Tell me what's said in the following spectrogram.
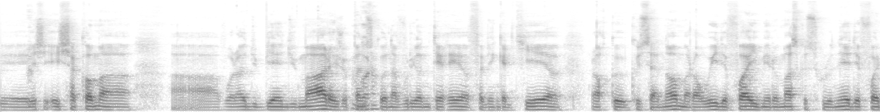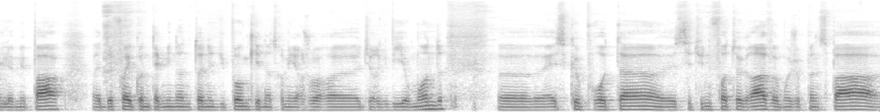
Et, et, chaque homme a, voilà, du bien et du mal. Et je pense qu'on a voulu enterrer Fabien Galtier alors que, que c'est un homme. Alors oui, des fois il met le masque sous le nez, des fois il le met pas. des fois il contamine Antoine Dupont qui est notre meilleur joueur du rugby au monde. Est-ce que pour autant c'est une faute grave? Moi je pense pas.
